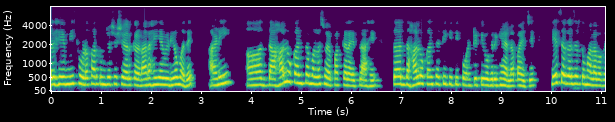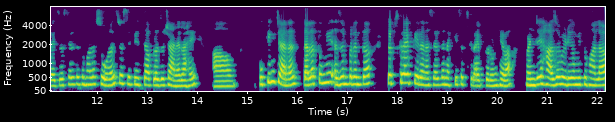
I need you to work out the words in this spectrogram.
तर हे मी थोडंफार तुमच्याशी शेअर करणार आहे या व्हिडिओमध्ये आणि दहा लोकांचा मला स्वयंपाक करायचा आहे तर दहा लोकांसाठी किती क्वांटिटी वगैरे घ्यायला पाहिजे हे सगळं जर तुम्हाला बघायचं असेल तर तुम्हाला सोनल्स रेसिपीजचा आपला जो चॅनल आहे कुकिंग चॅनल त्याला तुम्ही अजूनपर्यंत सबस्क्राईब केलं नसेल तर नक्की सबस्क्राईब करून ठेवा. म्हणजे हा जो व्हिडिओ मी तुम्हाला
